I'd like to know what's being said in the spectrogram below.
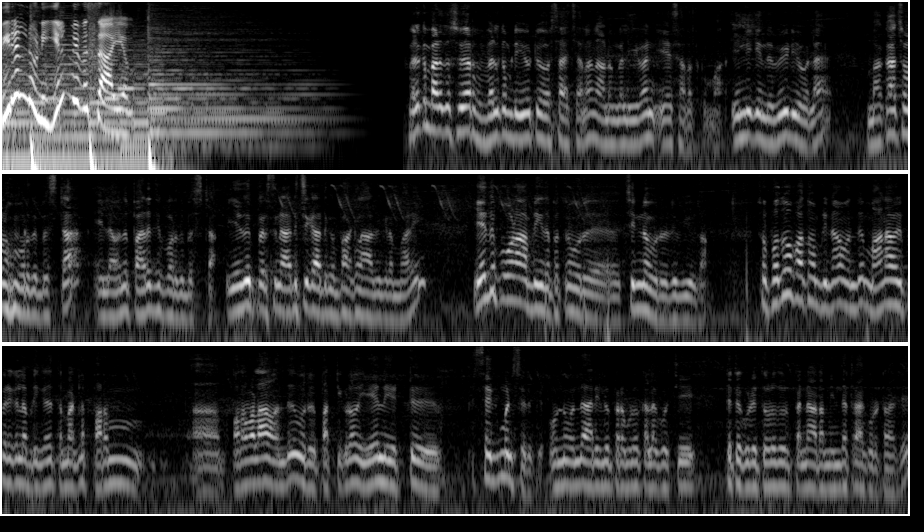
விரல் நுனியில் விவசாயம். வெல்கம் பேக் டு சுயர் வெல்கம் டு யூடியூப் விவசாய சேனல் நான் உங்கள் ஈவன் ஏ சரத்குமார். இன்றைக்கி இந்த வீடியோவில் மக்காச்சோளம் போகிறது பெஸ்ட்டா இல்லை வந்து பருத்தி போகிறது பெஸ்ட்டா எது பெருசுன்னு அடிச்சு காட்டுங்க பார்க்கலாம் அப்படிங்கிற மாதிரி. எது போகலாம் அப்படிங்கிறத பற்றின ஒரு சின்ன ஒரு ரிவ்யூ தான். ஸோ பொதுவாக பார்த்தோம் அப்படின்னா வந்து மானாவாரி பயிர்கள் அப்படிங்கிறது தமிழ்நாட்டில் பரம் பரவலாக வந்து ஒரு பர்டிகுலர் ஏழு எட்டு செக்மெண்ட்ஸ் இருக்குது ஒன்று வந்து அரியலூர் பெரம்பலூர் கள்ளக்குறிச்சி திட்டக்குடி தொழுதூர் பெண்ணாடம் இந்த ட்ராக் ஒரு ட்ராக்கு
